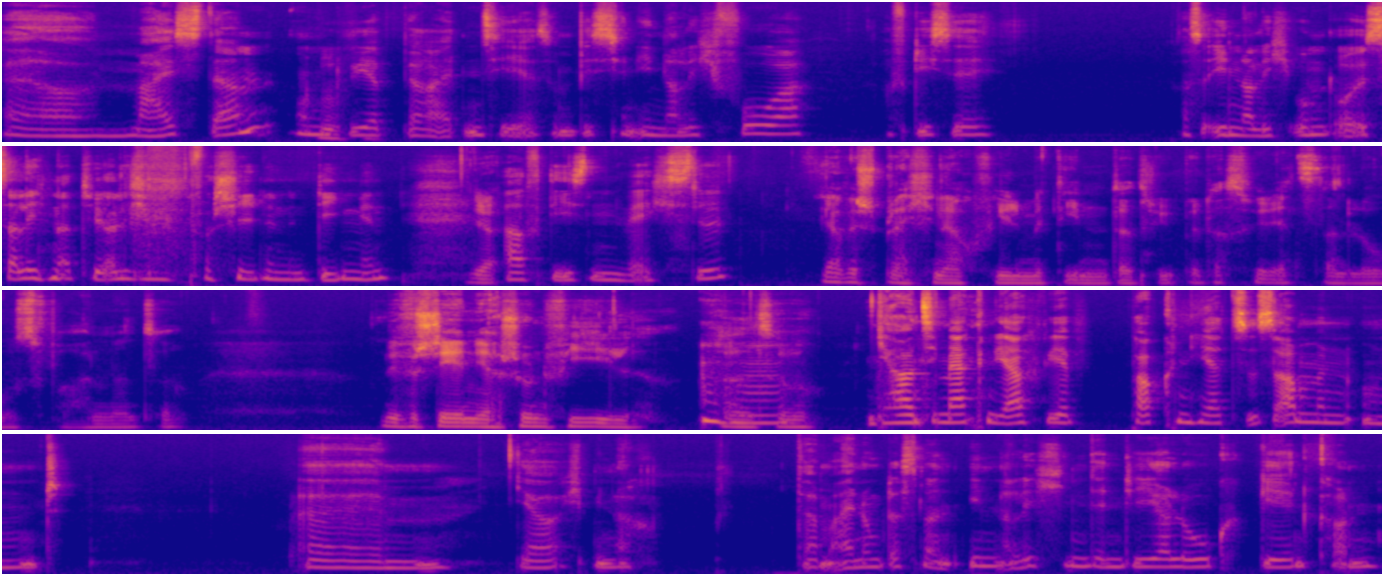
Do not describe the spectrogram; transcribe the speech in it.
äh, meistern. Und mhm. wir bereiten sie so ein bisschen innerlich vor auf diese, also innerlich und äußerlich natürlich mit verschiedenen Dingen, ja. auf diesen Wechsel. Ja, wir sprechen auch viel mit ihnen darüber, dass wir jetzt dann losfahren und so. Und wir verstehen ja schon viel. Mhm. Also. Ja, und sie merken ja auch, wir packen hier zusammen und ähm, ja, ich bin auch der Meinung, dass man innerlich in den Dialog gehen kann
